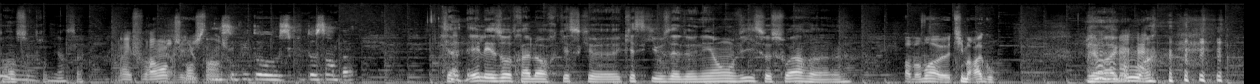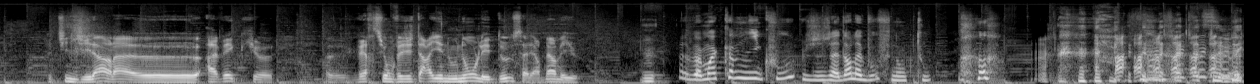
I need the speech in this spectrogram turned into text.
Oh, c'est trop bien ça. Ouais, il faut vraiment que je mange ça. c'est plutôt, c'est plutôt sympa. Tiens, et les autres alors Qu'est-ce que qu'est-ce qui vous a donné envie ce soir euh, Oh bah moi, euh, Team Ragout. Les ragoûts, hein. Le Tingilar, là, euh, avec euh, version végétarienne ou non, les deux, ça a l'air merveilleux. Euh, Bah, moi, comme Niku, j'adore la bouffe, donc tout. c'est vrai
